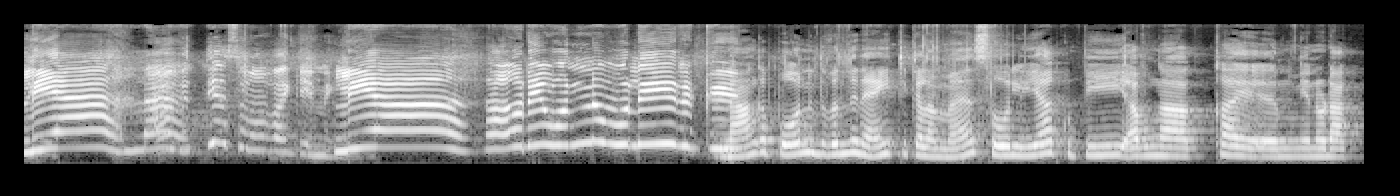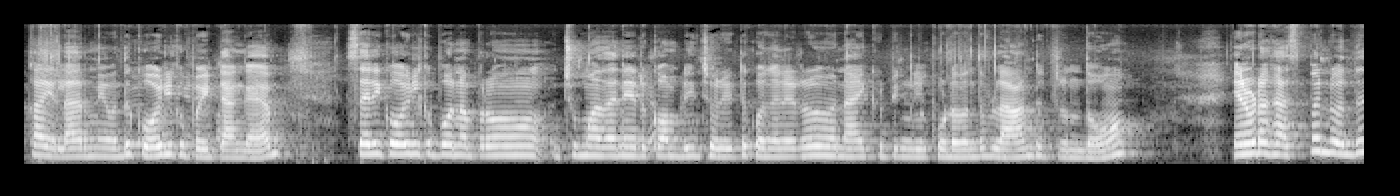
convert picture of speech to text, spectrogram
லியா. வித்தியாசமா பாக்க என்ன? லியா அப்படியே ஒன்று புலி இருக்கு நாங்கள் போனது வந்து ஞாயிற்றுக்கிழமை. ஸோ லியா குட்டி அவங்க அக்கா என்னோட அக்கா எல்லாருமே வந்து கோயிலுக்கு போயிட்டாங்க. சரி கோயிலுக்கு போன அப்புறம் சும்மா தானே இருக்கோம் அப்படின்னு சொல்லிட்டு கொஞ்ச நேரம் நாய்க்குட்டிங்களுக்கு கூட வந்து விளாண்டுட்டு இருந்தோம். என்னோட ஹஸ்பண்ட் வந்து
